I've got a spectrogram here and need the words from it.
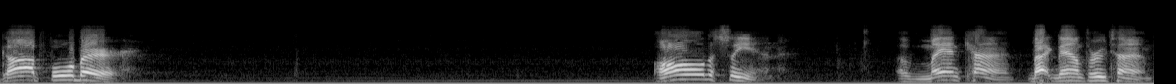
God forbear all the sin of mankind back down through time.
